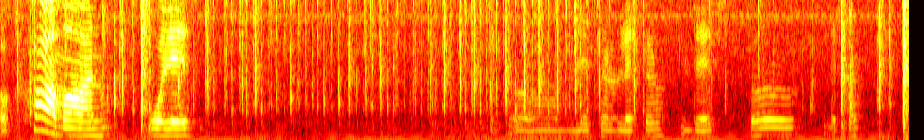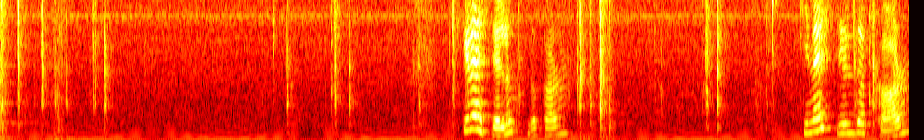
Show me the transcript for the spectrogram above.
Oh, come on, police. Um, Lester, Lester, Lester, Lester. Can I steal the car? Can I steal the car?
